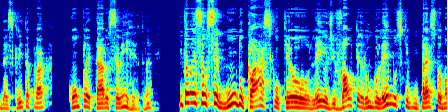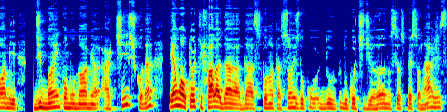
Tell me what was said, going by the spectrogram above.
da escrita para completar o seu enredo, né? Então esse é o segundo clássico que eu leio de Walter Hugo Lemos, que empresta o nome de mãe como nome artístico, né? É um autor que fala da, das conotações do, do, do cotidiano, seus personagens,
